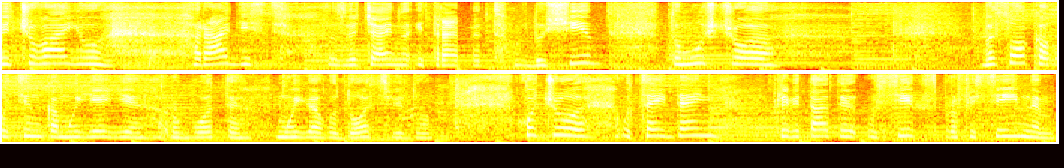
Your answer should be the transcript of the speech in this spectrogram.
Відчуваю радість, звичайно, і трепет в душі, тому що висока оцінка моєї роботи, моєго досвіду. Хочу у цей день привітати усіх з професійним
